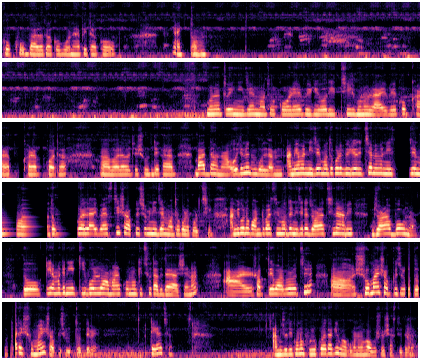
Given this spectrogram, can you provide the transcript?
কুকু ভালো থাকো বোন হ্যাপি থাকো। একদম। মনে তুই নিজের মতো করে ভিডিও দিচ্ছিস কোনো লাইভে খুব খারাপ খারাপ কথা বলা হচ্ছে শুনতে খারাপ। বাদ দাও না ওই জন্য আমি বললাম আমি আমার নিজের মতো করে ভিডিও দিচ্ছি আমি আমার নিজের মতো করে লাইভে আসছি সব কিছু আমি নিজের মতো করে করছি। আমি কোনো কন্ট্রোভার্সির মধ্যে নিজেকে জড়াচ্ছি না আমি জড়াবো না। তো কে আমাকে নিয়ে কি বলল আমার কোনো কিছু যায় আসে না। আর সবথেকে বড় হচ্ছে সময় সব কিছু উত্তর দেয় সময় সব কিছু উত্তর দেবে। ঠিক আছে? আমি যদি কোনো ভুল করে থাকি ভগবান আমাকে অবশ্যই শাস্তি দেবে।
